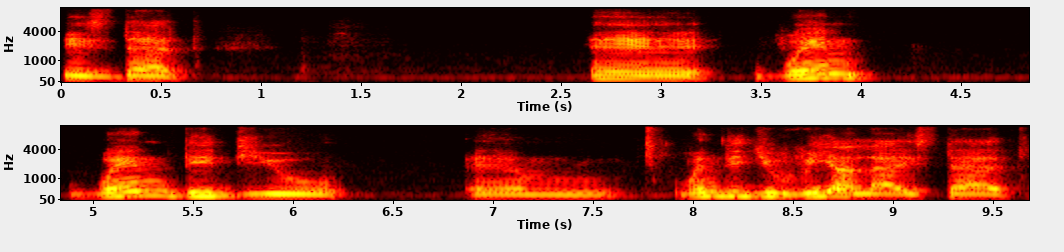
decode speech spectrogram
is that uh, when when did you um, when did you realize that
